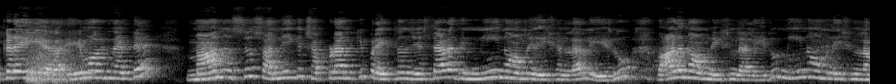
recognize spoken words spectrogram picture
ఇక్కడ ఏమవుతుందంటే ఏమైందంటే మానస్ సన్నీకి చెప్పడానికి ప్రయత్నం చేస్తాడు అది నీ నామినేషన్లా లేదు వాళ్ళ నామినేషన్లా లేదు నీ నామినేషన్లా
